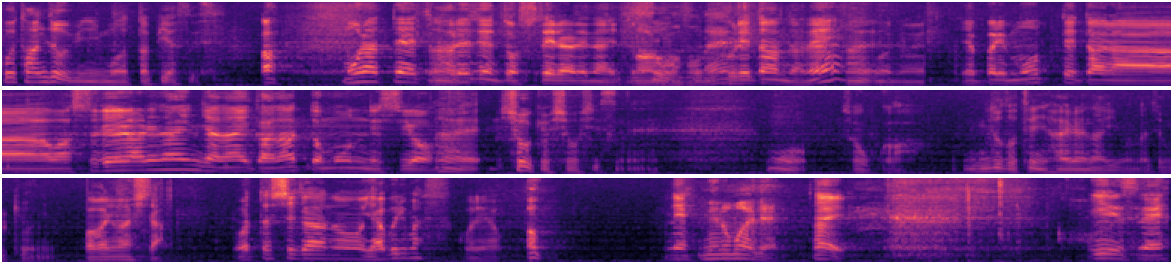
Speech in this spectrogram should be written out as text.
これ誕生日にもらったピアスです。あもらったやつ、はい。プレゼント捨てられないと。なるほどね。くれたんだね、はい。やっぱり持ってたら忘れられないんじゃないかなと思うんですよ、はい。消去してほしいですね。もそうか。う二度と手に入らないような状況に。わかりました。私があの破りますこれを。あね。目の前で。はい。いいですね。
